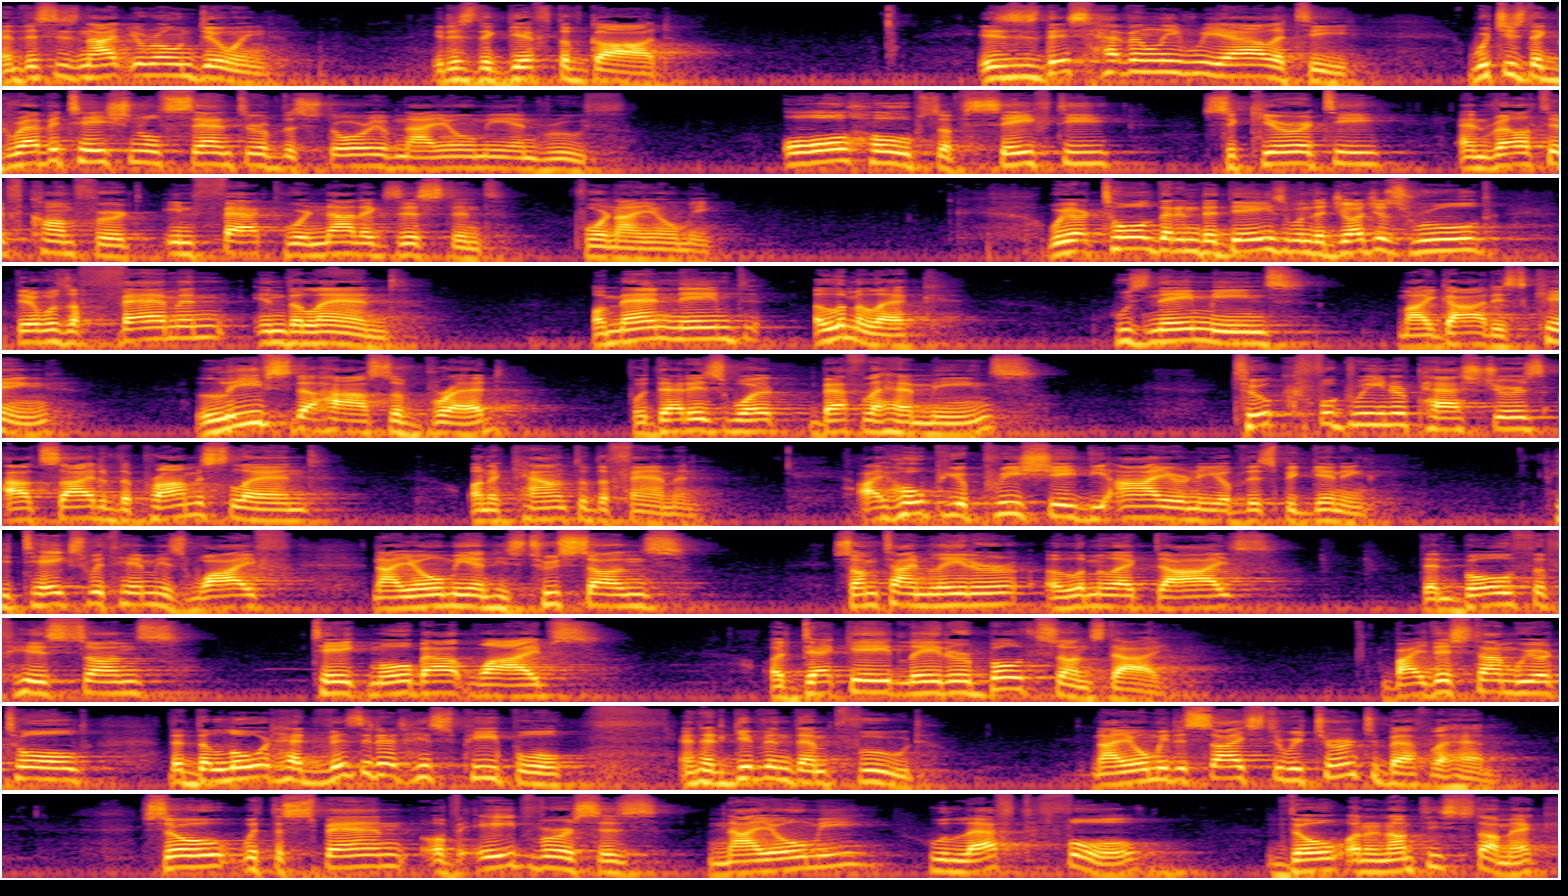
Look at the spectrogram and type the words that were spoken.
and this is not your own doing, it is the gift of God. It is this heavenly reality which is the gravitational center of the story of Naomi and Ruth. All hopes of safety, security, and relative comfort, in fact, were not existent for Naomi. We are told that in the days when the judges ruled, there was a famine in the land. A man named Elimelech, whose name means, My God is King, leaves the house of bread, for that is what Bethlehem means, took for greener pastures outside of the promised land on account of the famine. I hope you appreciate the irony of this beginning. He takes with him his wife, Naomi, and his two sons. Sometime later, Elimelech dies. Then both of his sons take Moabite wives. A decade later, both sons die. By this time, we are told that the Lord had visited his people and had given them food. Naomi decides to return to Bethlehem. So, with the span of eight verses, Naomi, who left full, though on an empty stomach,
